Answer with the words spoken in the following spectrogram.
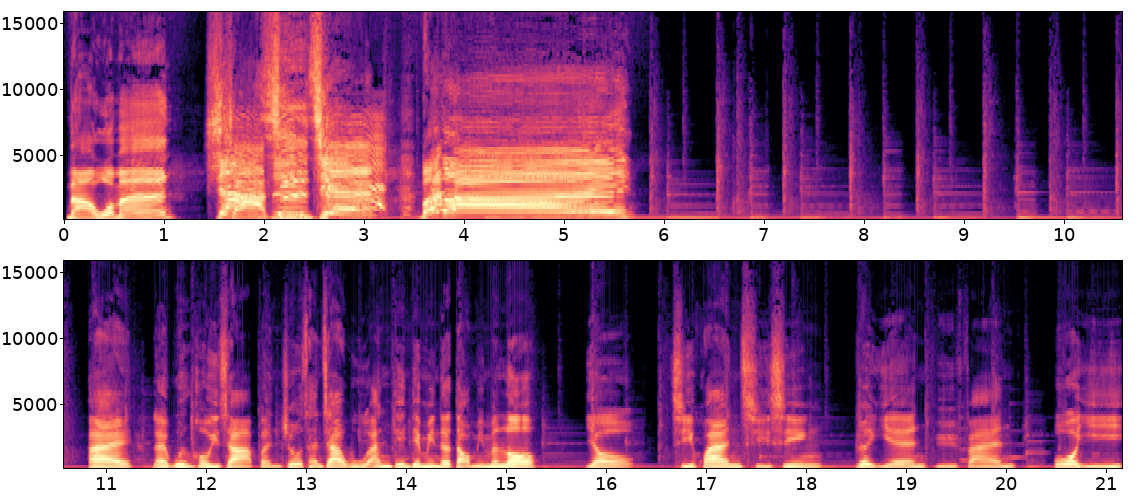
那我们下次见，拜拜。嗨，来问候一下本周参加午安点点名的岛民们喽！有齐欢、齐心、瑞妍、羽凡、伯夷、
